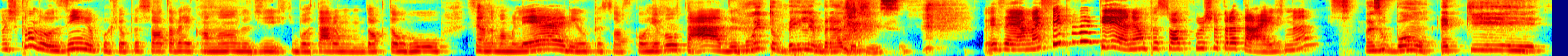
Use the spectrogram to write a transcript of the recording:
um escandalozinho, porque o pessoal tava reclamando de que botaram um Doctor Who sendo uma mulher e o pessoal ficou revoltado. Muito bem lembrado disso. Pois é, mas sempre vai ter, né? Um pessoal que puxa para trás, mas. Mas o bom é que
